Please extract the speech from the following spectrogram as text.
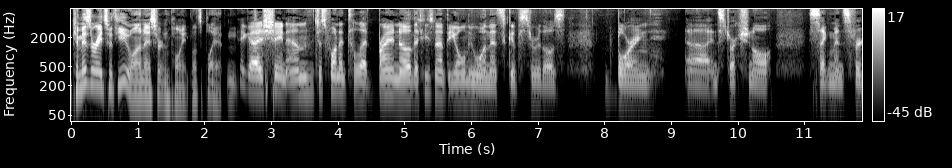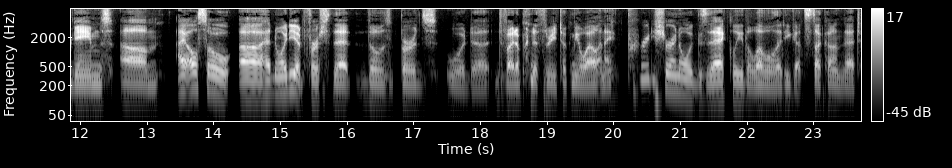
commiserates with you on a certain point. Let's play it. Hey guys, Shane M. Just wanted to let Brian know that he's not the only one that skips through those boring uh, instructional segments for games. Um, I also uh, had no idea at first that those birds would uh, divide up into three. It took me a while, and I'm pretty sure I know exactly the level that he got stuck on that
